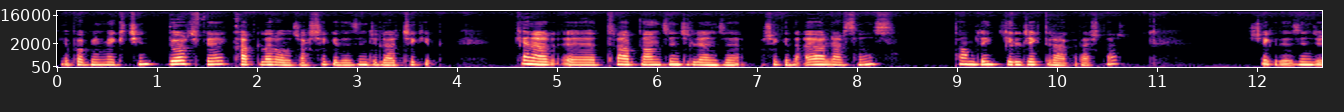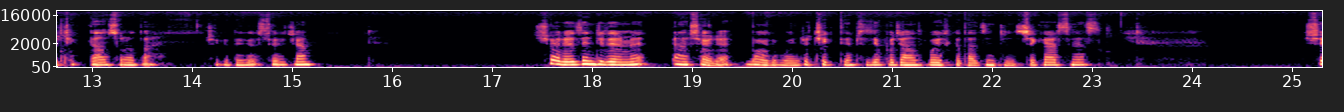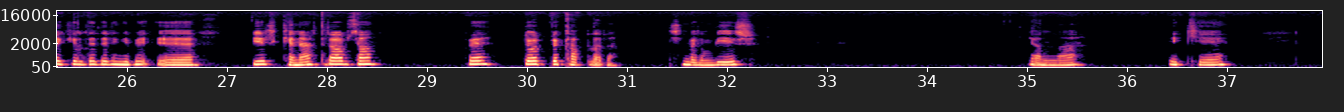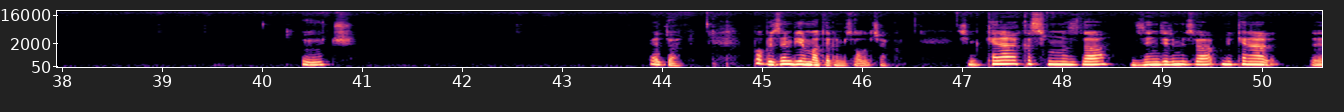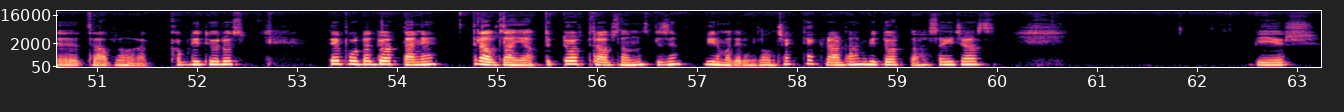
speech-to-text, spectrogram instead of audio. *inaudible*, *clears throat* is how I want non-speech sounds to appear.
yapabilmek için 4 ve katlar olacak şekilde zincirler çekip kenar e, trabzan zincirlerinizi bu şekilde ayarlarsanız tam denk gelecektir arkadaşlar. Bu şekilde zincir çektikten sonra da bu şekilde göstereceğim. Şöyle zincirlerimi ben şöyle boylu boyunca çektim. Siz yapacağınız boyu kadar zincirinizi çekersiniz şekilde dediğim gibi e, bir kenar trabzan ve dört ve katları. Şimdi bakın bir yanına iki üç ve dört. Bu bizim bir modelimiz olacak. Şimdi kenar kısmımızda zincirimiz var. Bunu kenar e, trabzan olarak kabul ediyoruz. Ve burada dört tane trabzan yaptık. 4 trabzanımız bizim bir modelimiz olacak. Tekrardan bir 4 daha sayacağız. 1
